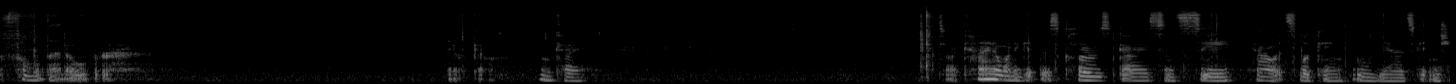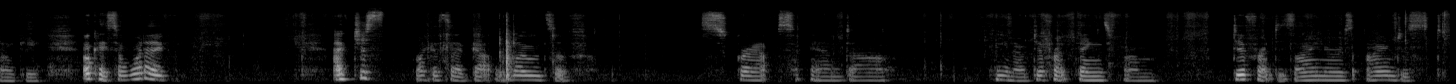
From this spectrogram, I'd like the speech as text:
fold that over. There we go. Okay. So I kind of want to get this closed, guys, and see how it's looking. Oh, yeah, it's getting chunky. Okay, so what I've I've just, like I said, got loads of scraps and, uh, you know, different things from different designers. I'm just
